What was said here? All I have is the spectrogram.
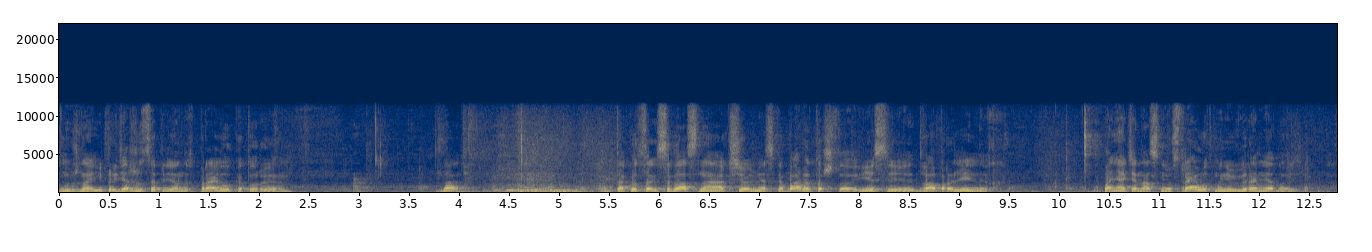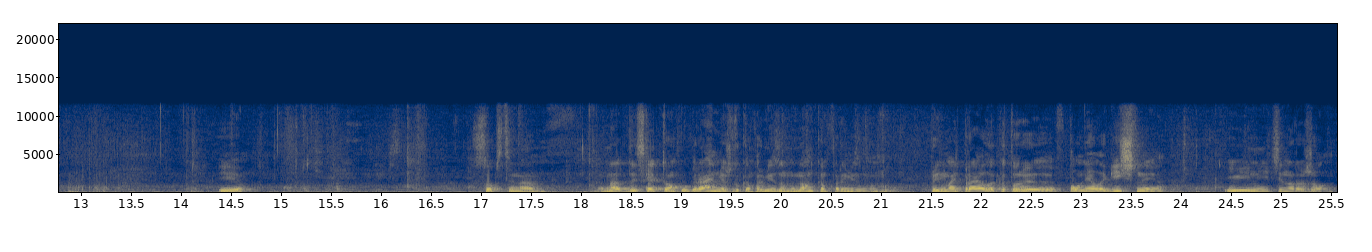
Нужно и придерживаться определенных правил, которые... Да. Так вот, со- согласно аксиоме Эскобара, то, что если два параллельных понятия нас не устраивают, мы не выбираем ни одно из них. И, собственно, надо искать тонкую грань между конформизмом и нонконформизмом. Принимать правила, которые вполне логичные, и не идти на рожон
